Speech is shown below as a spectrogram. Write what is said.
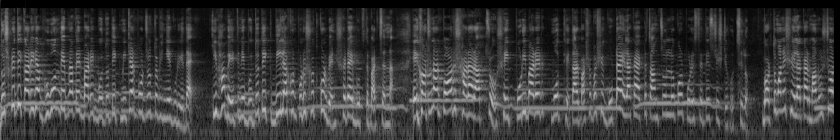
দুষ্কৃতিকারীরা ভুবন দেবনাথের বাড়ির বৈদ্যুতিক মিটার পর্যন্ত ভেঙে গুড়িয়ে দেয়। কীভাবে তিনি বৈদ্যুতিক বিল এখন পরিশোধ করবেন সেটাই বুঝতে পারছেন না। এই ঘটনার পর সারা রাত্র সেই পরিবারের মধ্যে তার পাশাপাশি গোটা এলাকায় একটা চাঞ্চল্যকর পরিস্থিতির সৃষ্টি হচ্ছিল। বর্তমানে সেই এলাকার মানুষজন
